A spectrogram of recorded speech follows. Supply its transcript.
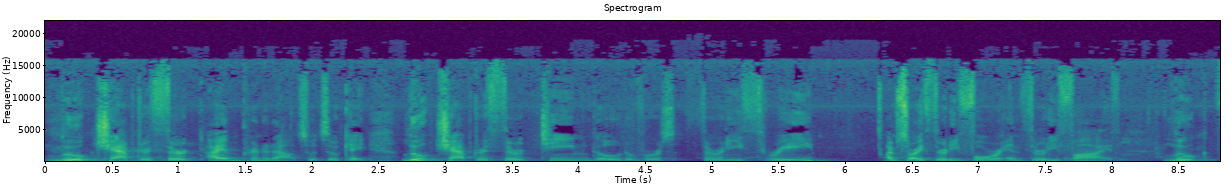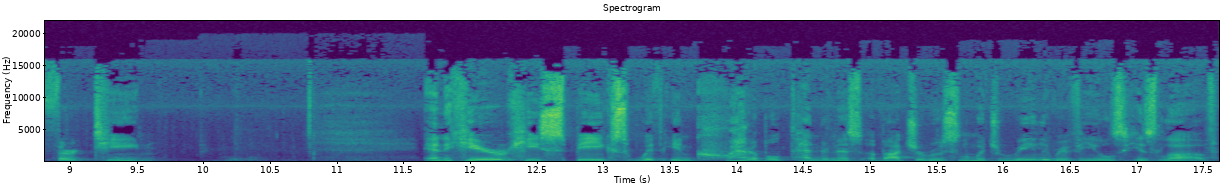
Luke chapter 13, I haven't printed out, so it's okay. Luke chapter 13, go to verse 33. I'm sorry, 34 and 35. Luke 13. And here he speaks with incredible tenderness about Jerusalem, which really reveals his love.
